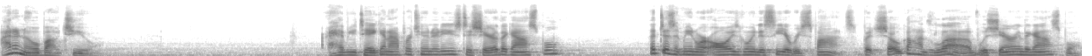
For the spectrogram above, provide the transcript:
I don't know about you. Have you taken opportunities to share the gospel? That doesn't mean we're always going to see a response, but show God's love with sharing the gospel.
